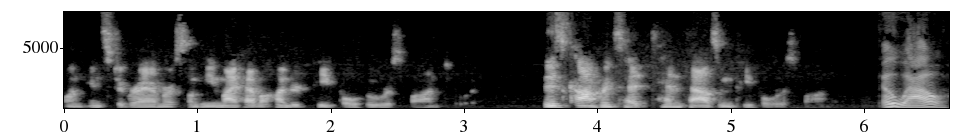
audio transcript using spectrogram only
on Instagram or something, you might have hundred people who respond to it. This conference had ten thousand people respond. Oh wow!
